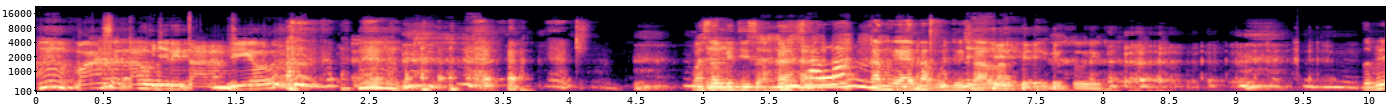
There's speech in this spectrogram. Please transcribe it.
masa tahu jadi takjil masa biji, sa- biji salah. Kan gak enak biji salah gitu. Tapi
